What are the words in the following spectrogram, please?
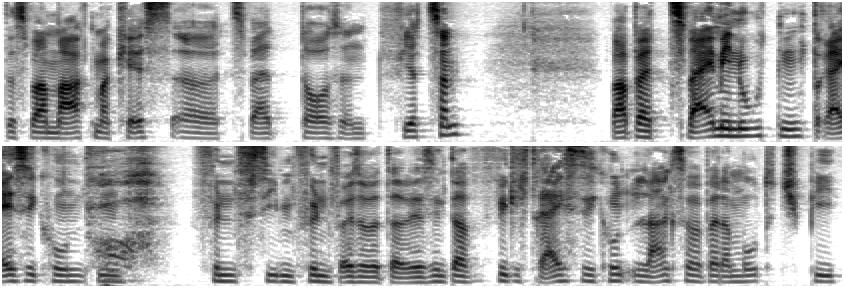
das war Marc Marquez äh, 2014, war bei 2 Minuten 3 Sekunden 5,75. Also da, wir sind da wirklich 30 Sekunden langsamer bei der MotoGP.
